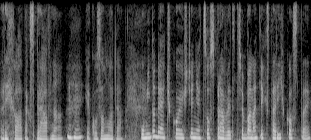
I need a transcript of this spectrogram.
rychlá, tak správná, mm-hmm. jako za mladá. Umí to Dčko ještě něco spravit třeba na těch starých kostech?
